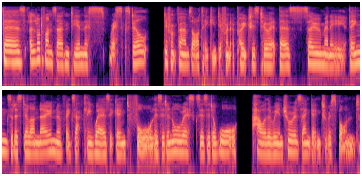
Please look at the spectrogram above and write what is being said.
There's a lot of uncertainty in this risk still different firms are taking different approaches to it. There's so many things that are still unknown of exactly where is it going to fall? Is it an all risks? Is it a war? How are the reinsurers then going to respond?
